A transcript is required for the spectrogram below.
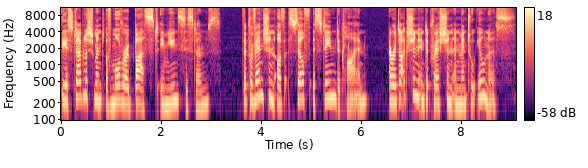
the establishment of more robust immune systems, the prevention of self esteem decline, a reduction in depression and mental illness,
